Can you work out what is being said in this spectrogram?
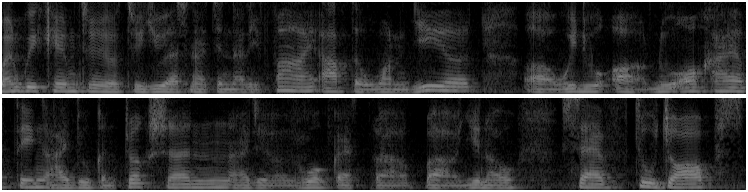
when we came to to US 1995, after one year, uh, we do uh, do all kind of things. I do construction. I do work at uh, uh, you know, serve two jobs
